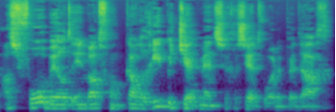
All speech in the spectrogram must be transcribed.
als voorbeeld, in wat voor caloriebudget mensen gezet worden per dag.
